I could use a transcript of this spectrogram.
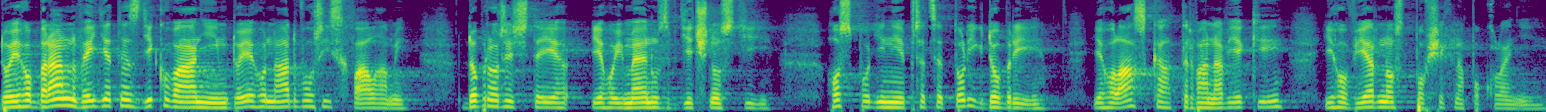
Do jeho bran vejděte s děkováním, do jeho nádvoří s chválami. Dobrořečte jeho jménu s vděčností. Hospodin je přece tolik dobrý, jeho láska trvá na věky, jeho věrnost po všechna pokolení.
